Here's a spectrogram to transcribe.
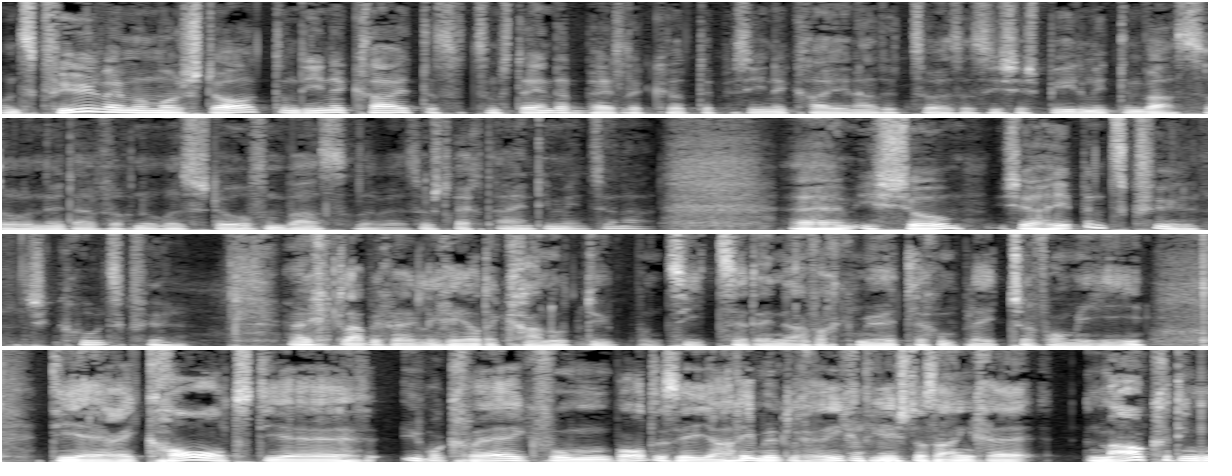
Und das Gefühl, wenn man mal steht und reingeht, also zum Stand-Up-Paddeln gehört etwas reingehen auch dazu. Also es ist ein Spiel mit dem Wasser und nicht einfach nur ein auf dem Wasser, das wäre sonst recht eindimensional. Ähm, ist schon, ist ein erhebendes Gefühl. Ist ein cooles Gefühl. Ja, ich glaube, ich wäre eigentlich eher der Kanu-Typ und sitze dann einfach gemütlich und plätscher vor mir hin. Die Rekord, die Überquerung vom Bodensee in alle möglichen Richtungen, mhm. ist das eigentlich ein Marketing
